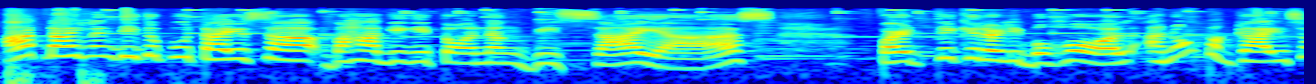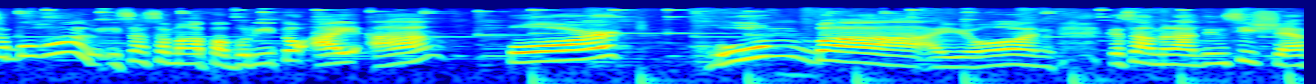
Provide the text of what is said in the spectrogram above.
At dahil nandito po tayo sa bahaging ito ng Visayas, particularly Bohol, anong pagkain sa Bohol? Isa sa mga paborito ay ang pork humba. Ayun. Kasama natin si Chef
